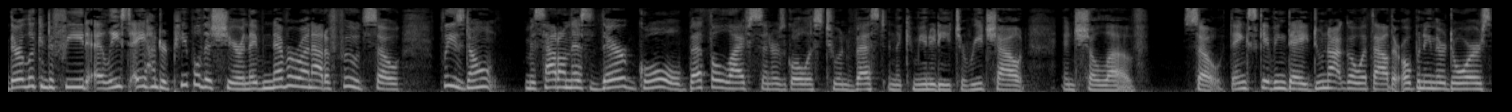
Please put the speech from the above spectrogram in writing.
they're looking to feed at least 800 people this year and they've never run out of food. So please don't miss out on this. Their goal, Bethel Life Center's goal is to invest in the community, to reach out and show love. So Thanksgiving Day, do not go without. They're opening their doors,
